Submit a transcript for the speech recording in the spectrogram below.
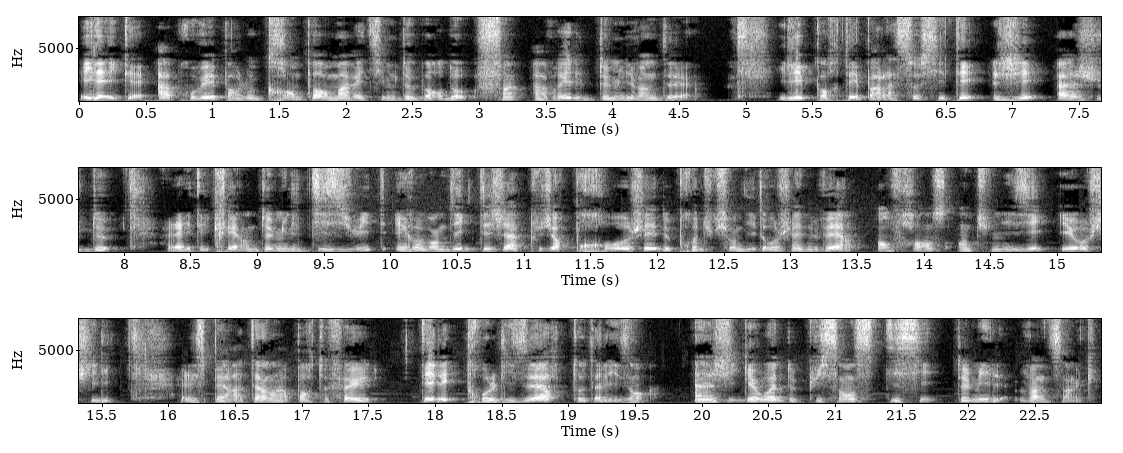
et il a été approuvé par le Grand Port Maritime de Bordeaux fin avril 2021. Il est porté par la société GH2. Elle a été créée en 2018 et revendique déjà plusieurs projets de production d'hydrogène vert en France, en Tunisie et au Chili. Elle espère atteindre un portefeuille d'électrolyseurs totalisant 1 gigawatt de puissance d'ici 2025.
